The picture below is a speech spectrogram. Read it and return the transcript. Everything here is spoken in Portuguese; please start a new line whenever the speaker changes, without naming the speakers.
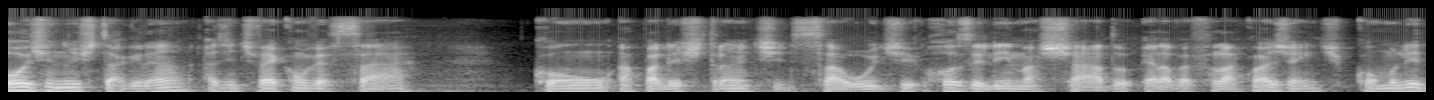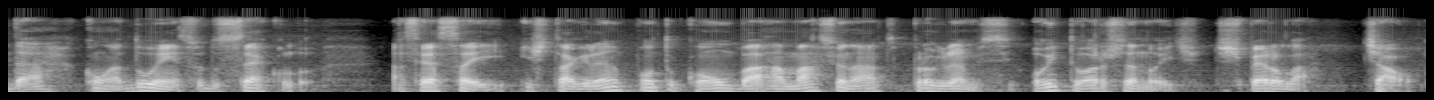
Hoje no Instagram a gente vai conversar com a palestrante de saúde Roseli Machado. Ela vai falar com a gente como lidar com a doença do século. Acesse aí instagram.com/marcionato, programe-se, 8 horas da noite. Te espero lá. Tchau.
